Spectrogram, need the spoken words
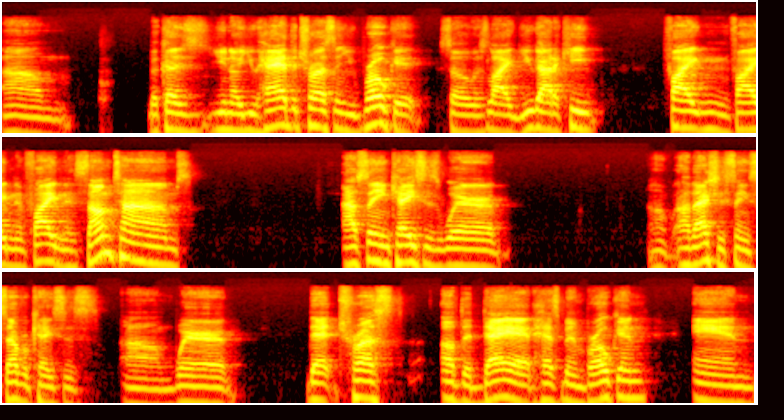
Yeah. Um, because you know, you had the trust and you broke it. So it's like you gotta keep fighting, fighting, and fighting. And sometimes I've seen cases where um, I've actually seen several cases um, where that trust of the dad has been broken and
